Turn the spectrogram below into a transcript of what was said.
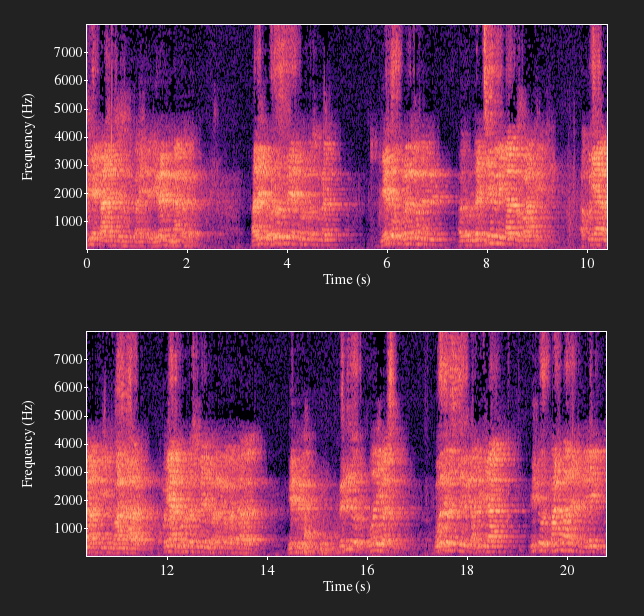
சிறிய காலத்திலிருந்து கிடைத்த இரண்டு நகர்கள் அதில் ஒருவருடைய குடும்ப சூழல் ஏதோ பிறந்தோம் என்று. அது ஒரு லட்சியமே இல்லாத ஒரு வாழ்க்கை. அப்படியான வாழ்க்கையில் வாழ்ந்தார். அப்படியான குடும்ப சூழலில் வளர்க்கப்பட்டார் என்று. பெரிய ஒரு போதை வசதி. போதை வசதிகளுக்கு அடிமையாக இன்று ஒரு பண்பானற்ற நிலையில்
